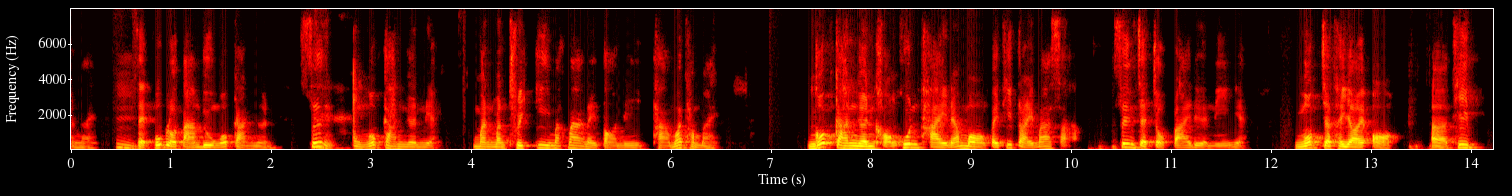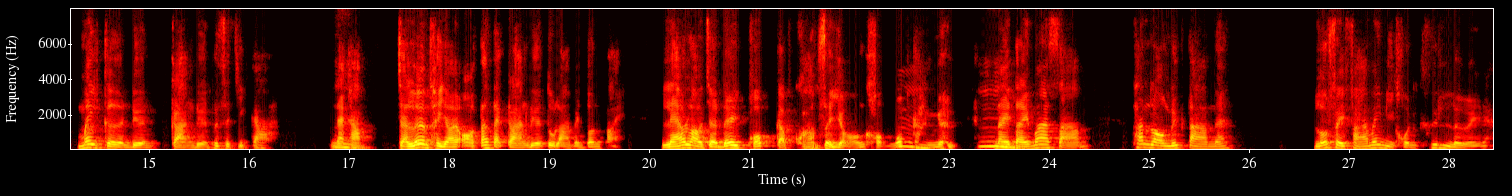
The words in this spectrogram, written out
ยังไงอืมเสร็จปุ๊บเราตามดูงบการเงิน ซึ่งอืมไอ้งบการเงินเนี่ยมันมัน tricky มากๆในตอนนี้ถามว่าทำไม งบการเงินของหุ้นไทยนะมองไปที่ไตรมาสสามซึ่งจะจบปลายเดือนนี้เนี่ย งบจะทยอยออกเออที่ไม่เกินเดือนกลางเดือนพฤศจิกานะครับ จะเริ่มทยอยออกตั้งแต่กลางเดือนตุลาเป็นต้นไป แล้วเราจะได้พบกับความสยองของงบการเงินอืมในไตรมาสสามท่านลองนึกตามนะ รถไฟฟ้าไม่มีคนขึ้นเลยนะ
